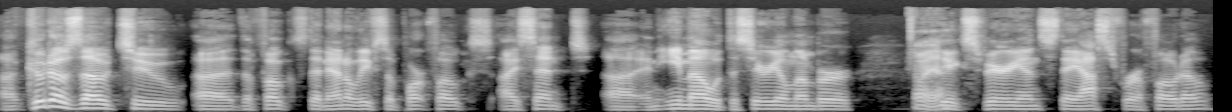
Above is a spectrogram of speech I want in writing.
uh, kudos though to uh, the folks, the Nanoleaf support folks. I sent uh, an email with the serial number, Oh yeah. the experience. They asked for a photo,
